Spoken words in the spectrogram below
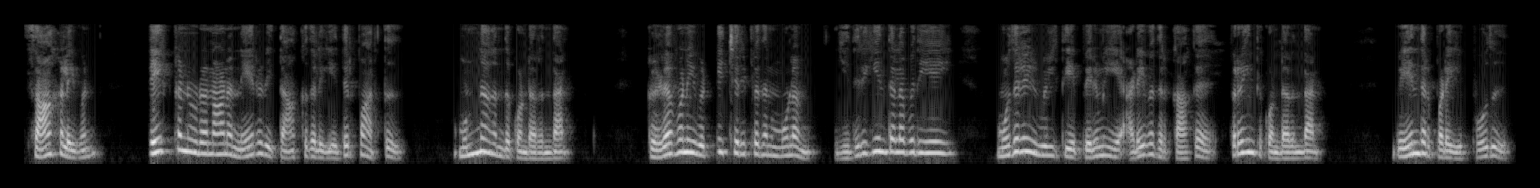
சாகலைவன் தேக்கனுடனான நேரடி தாக்குதலை எதிர்பார்த்து முன்னகர்ந்து கொண்டிருந்தான். கிழவனை வெட்டிச் சரிப்பதன் மூலம் எதிரியின் தளபதியை முதலில் வீழ்த்திய பெருமையை அடைவதற்காக விரைந்து கொண்டிருந்தான். வேந்தர் படை இப்போது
